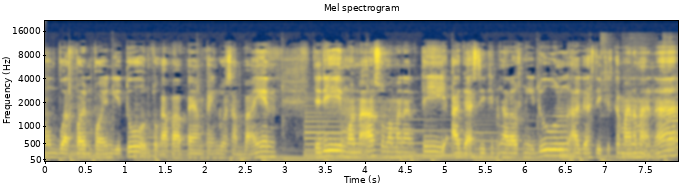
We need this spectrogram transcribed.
membuat poin-poin gitu untuk apa-apa yang pengen gue sampaikan. Jadi mohon maaf semua nanti agak sedikit ngalor ngidul agak sedikit ke mana-mana.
